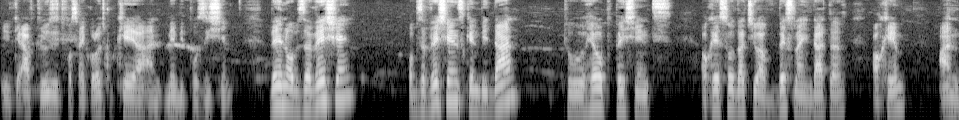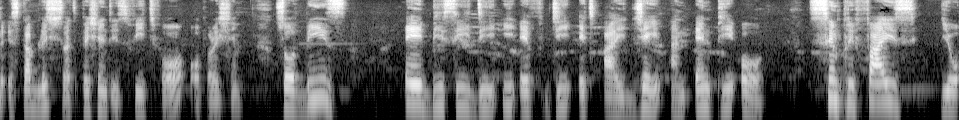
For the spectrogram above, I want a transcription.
you have to use it for psychological care and maybe position. Then observation. Observations can be done to help patients, okay, so that you have baseline data, okay, and establish that patient is fit for operation. So these A, B, C, D, E, F, G, H, I, J, and N, P, O simplifies your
